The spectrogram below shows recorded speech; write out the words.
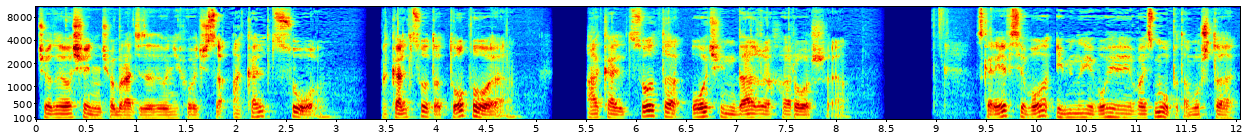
Что-то вообще ничего брать из этого не хочется. А кольцо? А кольцо-то топовое. А кольцо-то очень даже хорошее. Скорее всего, именно его я и возьму, потому что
